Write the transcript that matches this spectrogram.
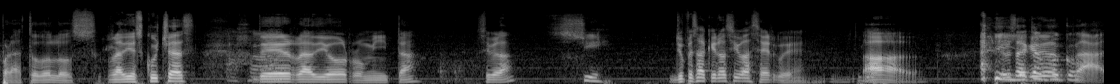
para todos los radioescuchas Ajá. de Radio Romita. ¿Sí, verdad? Sí. Yo pensaba que no se iba a hacer, güey. Ah, yo Yo que no- tampoco. ah,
